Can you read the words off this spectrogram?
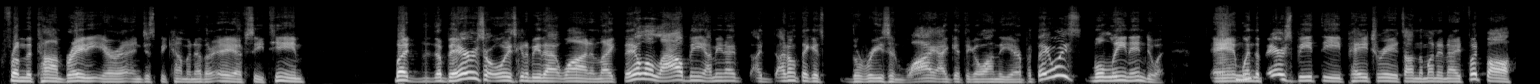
from the Tom Brady era and just become another AFC team. But the Bears are always going to be that one, and like they'll allow me. I mean, I, I I don't think it's the reason why I get to go on the air, but they always will lean into it. And when mm-hmm. the Bears beat the Patriots on the Monday Night Football,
